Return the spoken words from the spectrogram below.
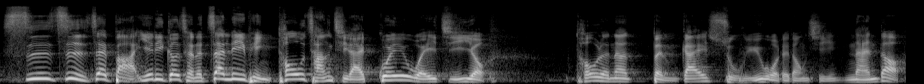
私自在把耶利哥城的战利品偷藏起来，归为己有，偷了那本该属于我的东西，难道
